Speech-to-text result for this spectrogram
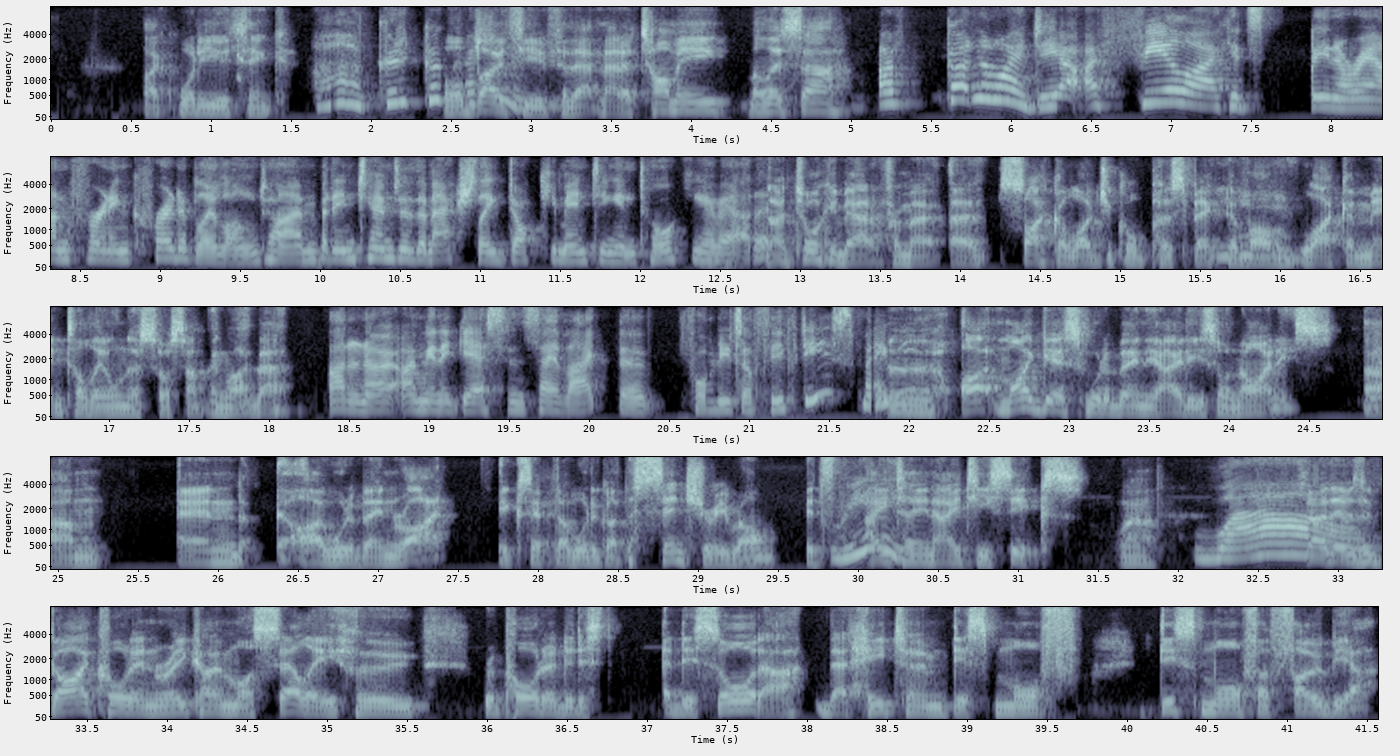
Like, what do you think? Oh, good, good. Or question. both of you, for that matter. Tommy, Melissa. I've got no idea. I feel like it's been around for an incredibly long time, but in terms of them actually documenting and talking about it. No, talking about it from a, a psychological perspective yeah. of like a mental illness or something like that. I don't know. I'm going to guess and say like the 40s or 50s, maybe. Uh, I, my guess would have been the 80s or 90s. Yep. Um, and I would have been right, except I would have got the century wrong. It's really? 1886. Wow. Wow. So there was a guy called Enrico Morselli who reported a, disorder that he termed dysmorph, dysmorphophobia,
